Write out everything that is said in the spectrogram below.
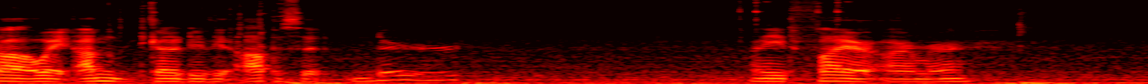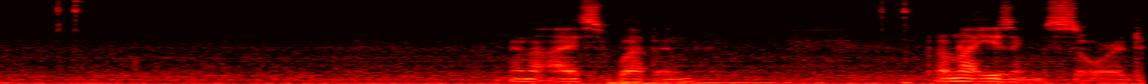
Oh, wait, I'm gotta do the opposite. Durr. I need fire armor. And an ice weapon. But I'm not using the sword.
